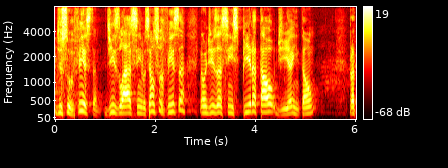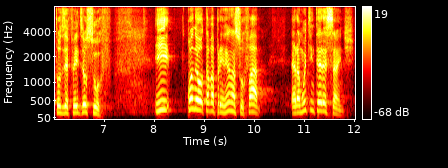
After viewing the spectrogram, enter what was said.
de surfista, diz lá assim, você é um surfista, não diz assim, expira tal dia, então, para todos os efeitos, eu surfo. E quando eu estava aprendendo a surfar, era muito interessante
